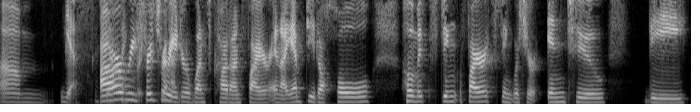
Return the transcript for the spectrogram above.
Um, yes, Our Yeah, thank you for- for refrigerator once caught on fire and I emptied a whole home extin- fire extinguisher into the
